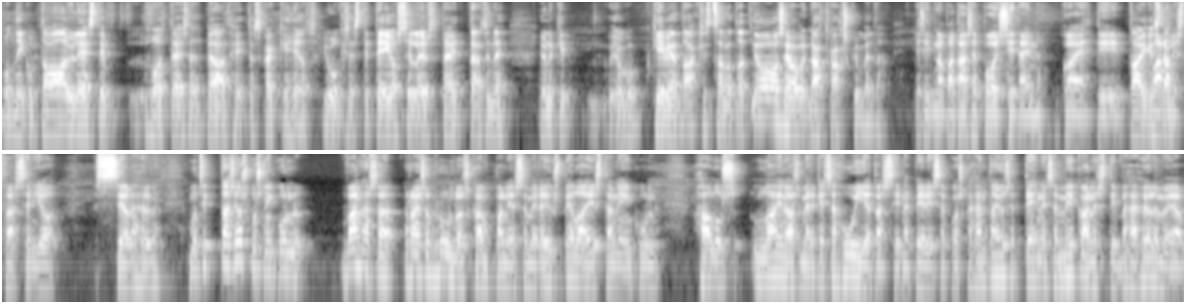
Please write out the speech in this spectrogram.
Mutta niin tavallaan yleisesti suosittelisin, että pelaajat heittäisi kaikki heidät julkisesti, että ei ole sillä just, että heittää sinne jonnekin joku kivien taakse, sanotaan, että joo, se on NAT 20 ja sitten napataan se pois siitä ennen kuin ehtii Taikista. varmistaa sen jo. Se on Mutta sitten taas joskus niin kun vanhassa Rise of Runeless-kampanjassa meidän yksi pelaajista niin kun halusi lainausmerkeissä huijata siinä pelissä, koska hän tajusi, että tehneensä mekaanisesti vähän hölmöjä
